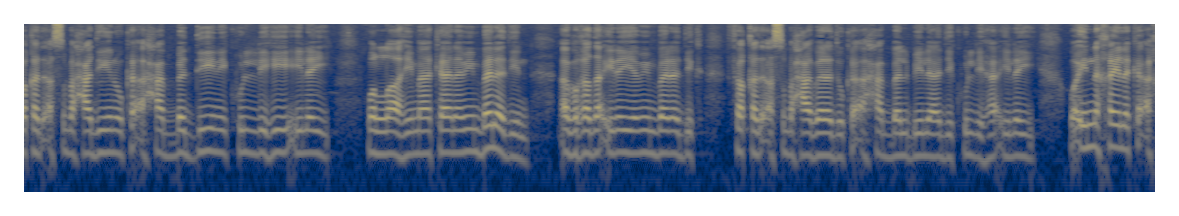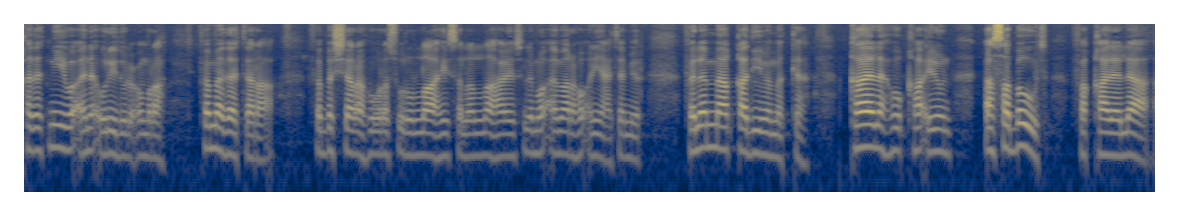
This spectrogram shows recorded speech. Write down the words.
فقد أصبح دينك أحب الدين كله إلي. والله ما كان من بلد أبغض إلي من بلدك فقد أصبح بلدك أحب البلاد كلها إلي. وإن خيلك أخذتني وأنا أريد العمرة فماذا ترى؟ فبشره رسول الله صلى الله عليه وسلم وأمره أن يعتمر. فلما قدم مكة قال له قائل أصبوت؟ فقال لا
